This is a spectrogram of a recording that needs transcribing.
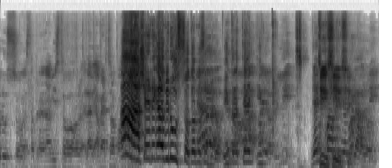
regalo lusso. Sta, ha visto. Ha aperto la porta. Ah, c'è il regalo di lusso. Torno Eh, subito. eh, Intrattieni. no, in- ah, lì. Vieni Sì, qua, sì, sì. il regalo.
